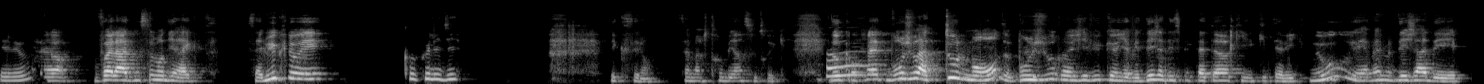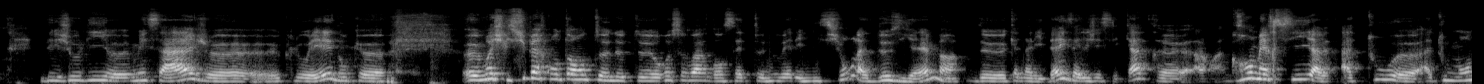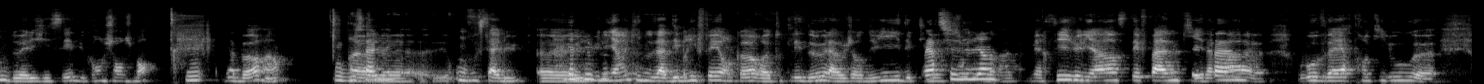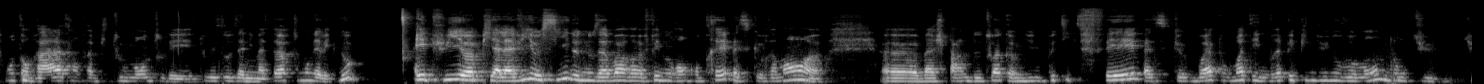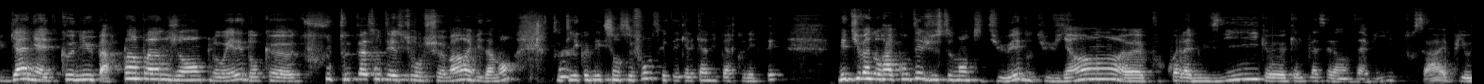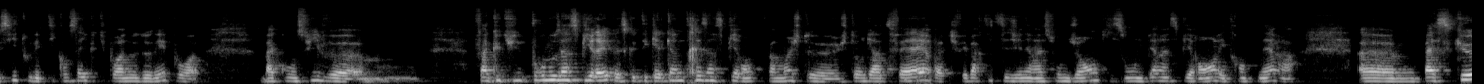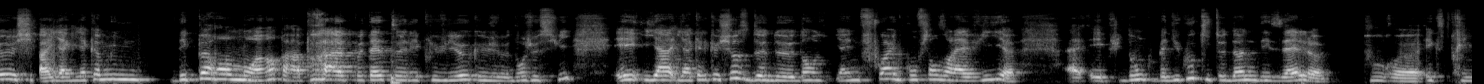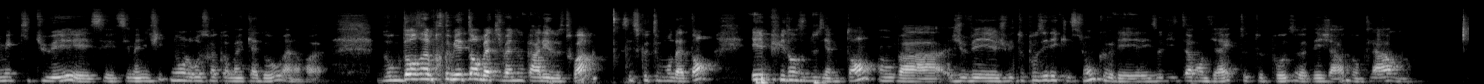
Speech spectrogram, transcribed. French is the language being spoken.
Hello. Alors, voilà, nous sommes en direct. Salut Chloé. Coucou Lydie. Excellent. Ça marche trop bien ce truc. Donc en fait, bonjour à tout le monde. Bonjour, euh, j'ai vu qu'il y avait déjà des spectateurs qui, étaient avec nous. Il y a même déjà des, des jolis euh, messages, euh, Chloé. Donc moi, je suis super contente de te recevoir dans cette nouvelle émission, la deuxième de Canal Days LGC4. alors un grand merci à, tout, à tout le monde de LGC, du grand changement. D'abord, hein. On vous salue. Euh, on vous salue. Euh, Julien qui nous a débriefé encore euh, toutes les deux là aujourd'hui. Merci Julien. Merci Julien. Stéphane qui est là-bas au vert, tranquillou. on t'embrasse. Enfin, puis tout le monde, tous les, tous les autres animateurs, tout le monde est avec nous. Et puis, à la vie aussi de nous avoir fait nous rencontrer parce que vraiment. bah, je parle de toi comme d'une petite fée parce que pour moi, tu es une vraie pépite du nouveau monde. Donc, tu, tu gagnes à être connu par plein plein de gens, Chloé. Donc, euh, de toute façon, tu es sur le chemin, évidemment. Toutes les connexions se font parce que tu es quelqu'un d'hyper connecté. Mais tu vas nous raconter justement qui tu es, d'où tu viens, euh, pourquoi la musique, euh, quelle place elle a dans ta vie, tout ça. Et puis aussi tous les petits conseils que tu pourras nous donner pour bah, qu'on suive, enfin, que tu, pour nous inspirer, parce que tu es quelqu'un de très inspirant. Enfin, moi, je te, je te, regarde faire. Tu fais partie de ces générations de gens qui sont hyper inspirants, les trentenaires. Euh, parce que, je sais pas, il y a, comme une, des peurs en moins par rapport à peut-être les plus vieux que je, dont je suis. Et il y a, y a quelque chose de, de dans, il y a une foi, une confiance dans la vie, euh, et puis donc, bah, du coup, qui te donne des ailes pour euh, exprimer qui tu es, et c'est magnifique. Nous, on le reçoit comme un cadeau. Alors, donc, dans un premier temps, bah, tu vas nous parler de toi. C'est ce que tout le monde attend. Et puis, dans un deuxième temps, on va, je, vais, je vais te poser les questions que les, auditeurs en direct te posent déjà. Donc là,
